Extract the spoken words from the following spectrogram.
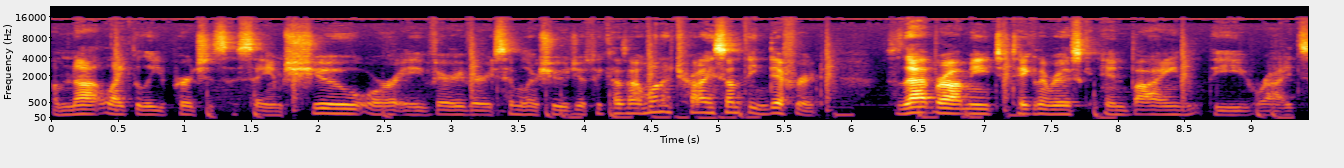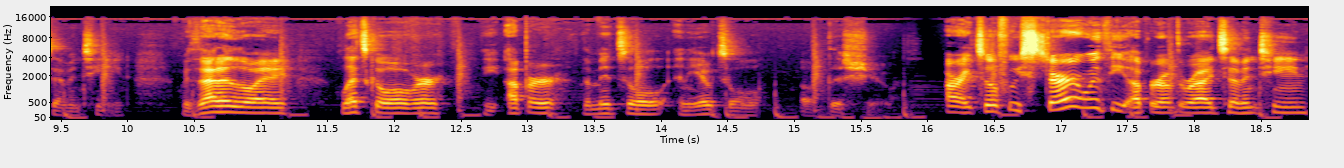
I'm not likely to purchase the same shoe or a very, very similar shoe just because I want to try something different. So that brought me to taking the risk and buying the Ride 17. With that out of the way, let's go over the upper, the midsole, and the outsole of this shoe. All right, so if we start with the upper of the Ride 17,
